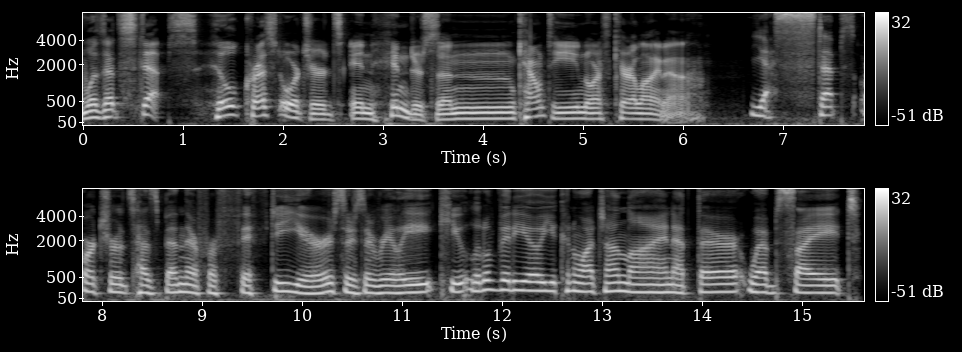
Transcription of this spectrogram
was at Stepp's Hillcrest Orchards in Henderson County, North Carolina. Yes, Stepp's Orchards has been there for 50 years. There's a really cute little video you can watch online at their website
